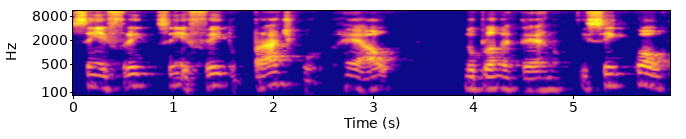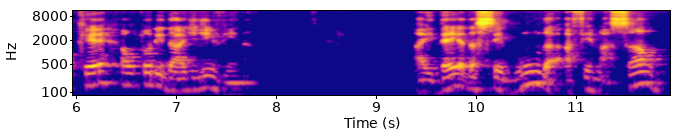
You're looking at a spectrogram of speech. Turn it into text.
sem efeito, sem efeito prático, real, no plano eterno e sem qualquer autoridade divina. A ideia da segunda afirmação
